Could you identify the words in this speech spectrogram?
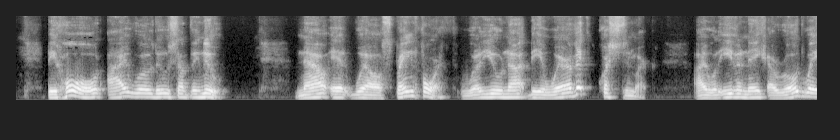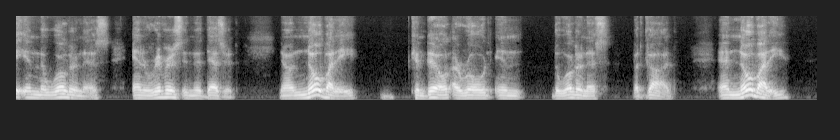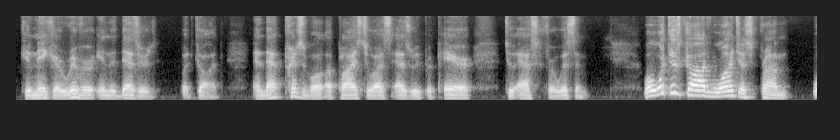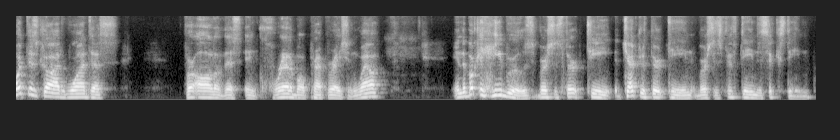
Behold, I will do something new. Now it will spring forth. Will you not be aware of it? Question mark. I will even make a roadway in the wilderness and rivers in the desert. Now, nobody can build a road in the wilderness but God, and nobody can make a river in the desert but God. And that principle applies to us as we prepare to ask for wisdom. Well, what does God want us from? What does God want us for all of this incredible preparation? Well, in the book of Hebrews, verses 13, chapter 13, verses 15 to 16,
